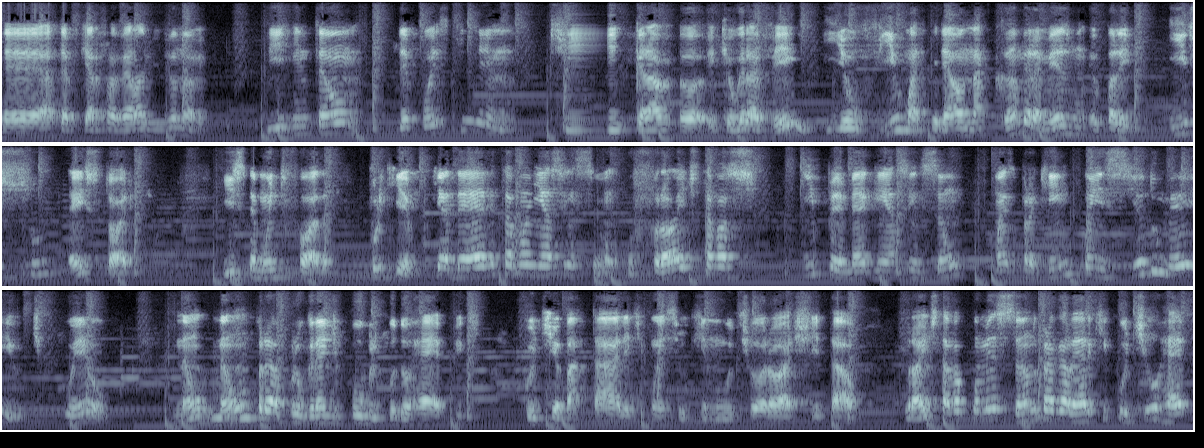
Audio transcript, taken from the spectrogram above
É, até porque era favela vive o nome. E, então, depois que, que, que eu gravei e eu vi o material na câmera mesmo, eu falei, isso é história. Isso é muito foda. Por quê? Porque a DL tava em ascensão, o Freud tava hiper mega em ascensão, mas para quem conhecia do meio, tipo eu, não, não para pro grande público do rap, que curtia batalha, que conhecia o Knut, Orochi e tal. Freud estava começando pra galera que curtia o rap,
